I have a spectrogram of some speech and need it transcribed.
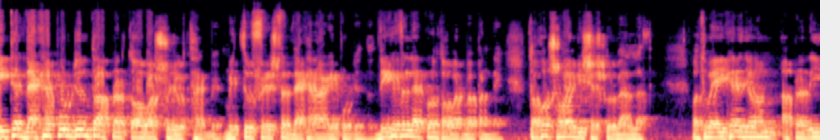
এইটা দেখা পর্যন্ত আপনার তবার সুযোগ থাকবে। মৃত্যুর ফেরেশতা দেখার আগে পর্যন্ত। দেখে ফেললে আর কোনো তবার ব্যাপার নেই। তখন সবাই বিশ্বাস করবে আল্লাহতে। অথবা এখানে যখন আপনার ই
